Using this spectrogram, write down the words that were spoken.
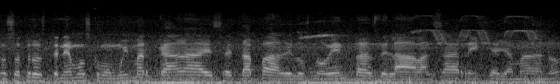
nosotros tenemos como muy marcada esa etapa de los noventas de la avanzada regia llamada, ¿no?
